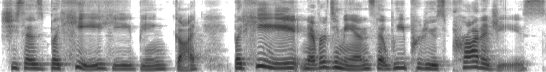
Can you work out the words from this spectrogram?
she says, but he, he being God, but he never demands that we produce prodigies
